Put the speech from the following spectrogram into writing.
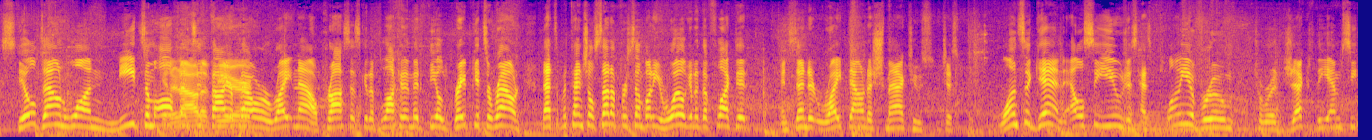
Still down one. Need some Get offensive of firepower right now. Process going to block it at midfield. Grape gets around. That's a potential setup for somebody. Royal going to deflect it and send it right down to Schmack, who's just once again LCU just has plenty of room to reject the MC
